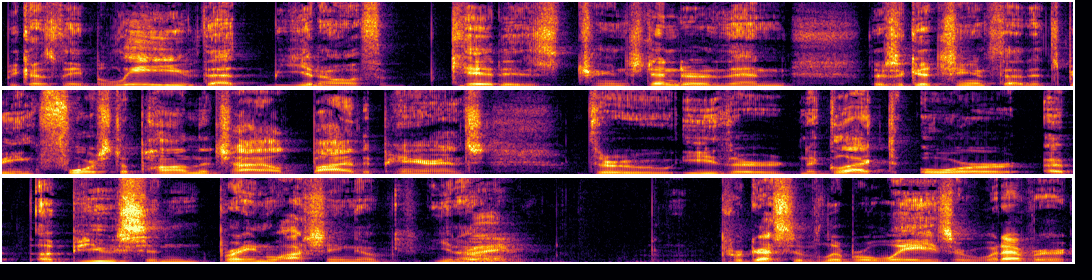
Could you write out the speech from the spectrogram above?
because they believe that you know if a kid is transgender then there's a good chance that it's being forced upon the child by the parents through either neglect or uh, abuse and brainwashing of you know right. progressive liberal ways or whatever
